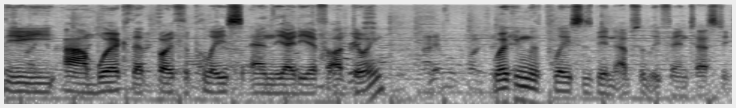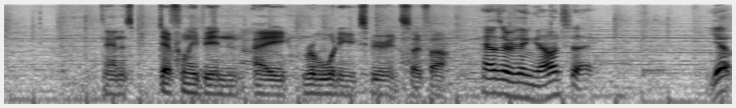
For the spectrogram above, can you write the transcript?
the um, work that both the police and the ADF are doing. Working with police has been absolutely fantastic and it's definitely been a rewarding experience so far. How's everything going today? Yep.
